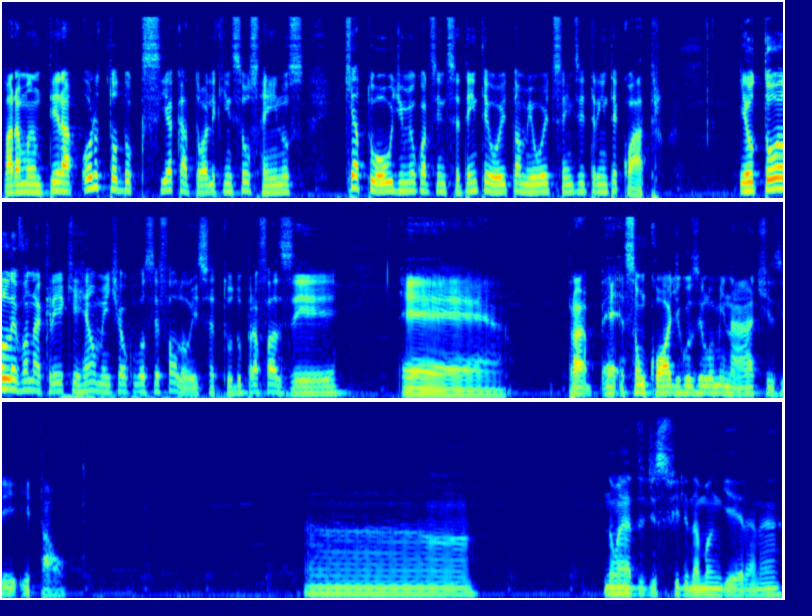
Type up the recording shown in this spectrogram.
para manter a ortodoxia católica em seus reinos, que atuou de 1478 a 1834. Eu tô levando a crer que realmente é o que você falou. Isso é tudo para fazer. É, pra, é, são códigos Illuminatis e, e tal. Ah. Não é do desfile da Mangueira, né?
